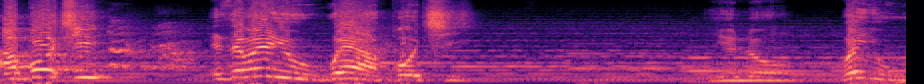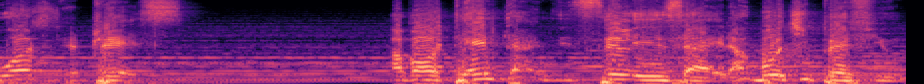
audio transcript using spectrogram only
Abochi it's the way you wear a pochi. You know, when you wash the dress, about 10 times it's still inside. A bochi perfume.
